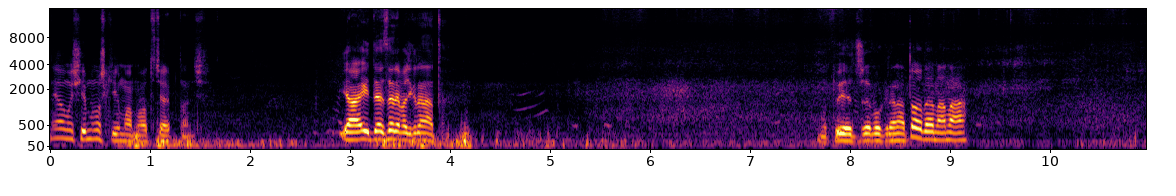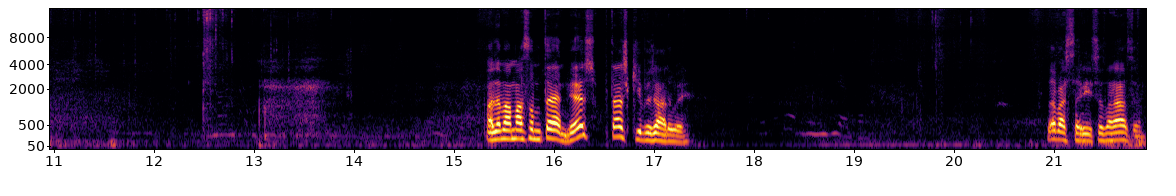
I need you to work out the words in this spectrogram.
Nie musi muszki mamy odczerpnąć. Ja idę zerwać granatę. No tu jest drzewo granatowe, mama. Ale mama są ten, wiesz? Ptaszki wyżarły. Zobacz Seri, co znalazłem.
